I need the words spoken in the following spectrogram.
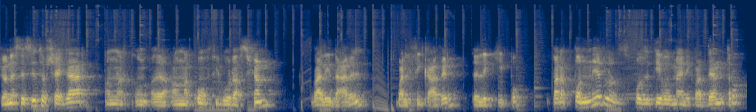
Yo necesito llegar a una, a una configuración validable cualificable del equipo para poner los dispositivos médicos adentro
